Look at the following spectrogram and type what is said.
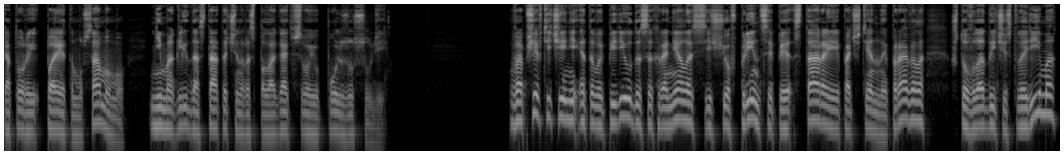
которые по этому самому не могли достаточно располагать в свою пользу судей. Вообще в течение этого периода сохранялось еще в принципе старое и почтенное правило, что владычество Рима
